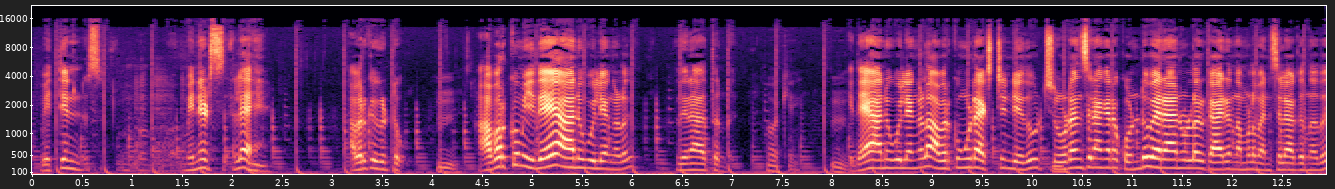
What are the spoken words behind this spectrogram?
വിത്തിൻ മിനിറ്റ്സ് അല്ലേ? അവർക്ക് കിട്ടും. അവർക്കും ഇതേ ആനുകൂല്യങ്ങൾ ഇതിനകത്തുണ്ട്. ഇതേ ആനുകൂല്യങ്ങൾ അവർക്കും കൂടെ എക്സ്റ്റെൻഡ് ചെയ്തു. സ്റ്റുഡൻസിനെ അങ്ങനെ കൊണ്ടുവരാനുള്ള ഒരു കാര്യം നമ്മൾ മനസ്സിലാക്കുന്നത്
